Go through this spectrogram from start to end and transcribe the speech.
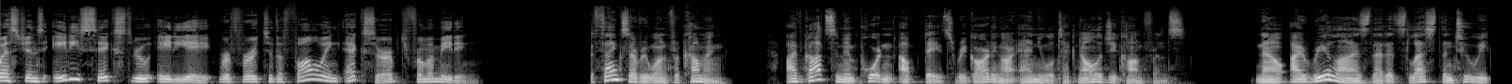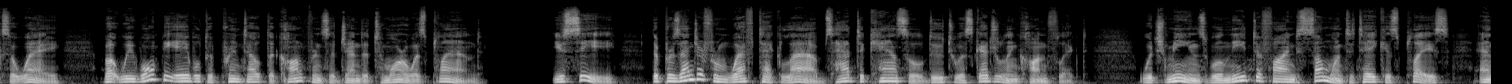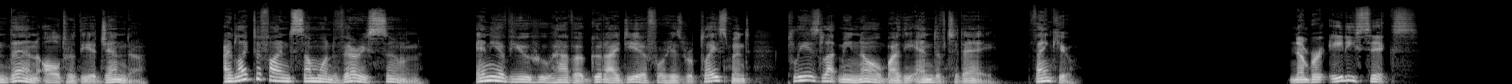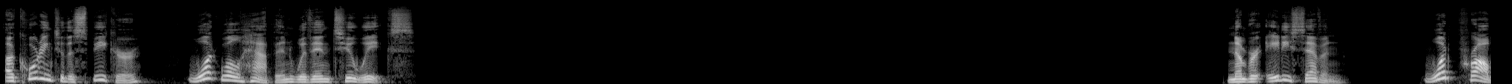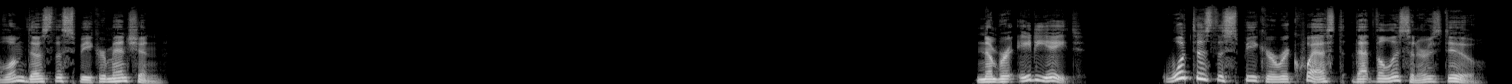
Questions 86 through 88 refer to the following excerpt from a meeting. Thanks everyone for coming. I've got some important updates regarding our annual technology conference. Now, I realize that it's less than two weeks away, but we won't be able to print out the conference agenda tomorrow as planned. You see, the presenter from WEFTech Labs had to cancel due to a scheduling conflict, which means we'll need to find someone to take his place and then alter the agenda. I'd like to find someone very soon. Any of you who have a good idea for his replacement, please let me know by the end of today. Thank you. Number 86. According to the speaker, what will happen within two weeks? Number 87. What problem does the speaker mention? Number 88. What does the speaker request that the listeners do?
